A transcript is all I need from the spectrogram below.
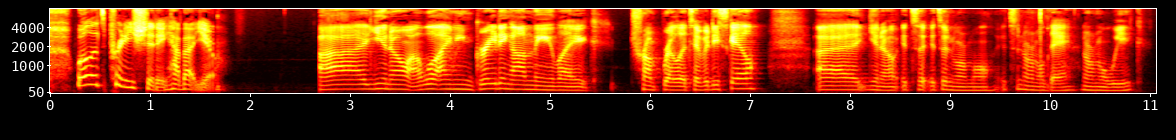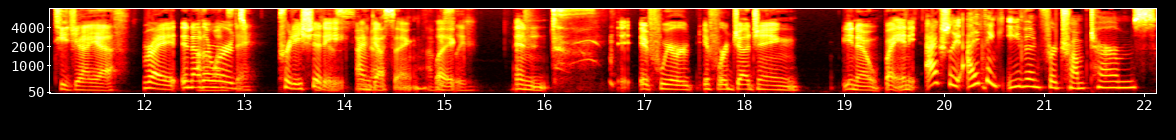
well, it's pretty shitty. How about you? Uh, you know, well, I mean, grading on the like Trump relativity scale, uh, you know, it's a it's a normal it's a normal day, normal week. TGIF. Right. In other words, pretty shitty, because, I'm know, guessing. Obviously. Like and if we're if we're judging, you know, by any actually I think even for Trump terms,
